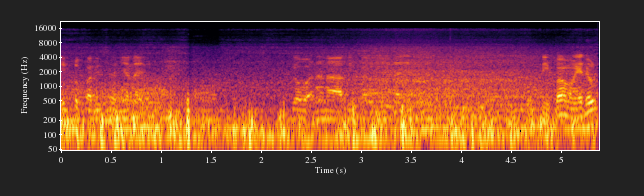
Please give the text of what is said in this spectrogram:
Ito parisan niya na idol gawa na natin kanina yan kunti pa mga idol.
